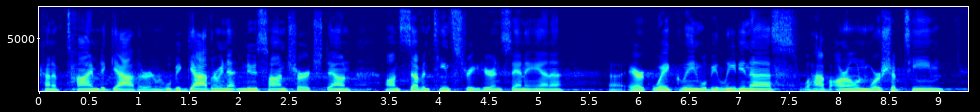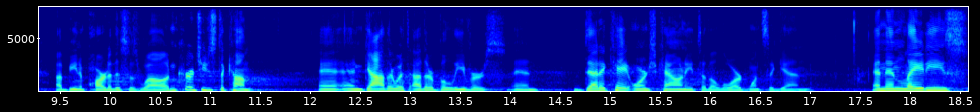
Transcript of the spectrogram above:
kind of time to gather. And we'll be gathering at New Church down on 17th Street here in Santa Ana. Uh, Eric Wakeling will be leading us. We'll have our own worship team uh, being a part of this as well. i encourage you just to come and, and gather with other believers and dedicate Orange County to the Lord once again. And then, ladies,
